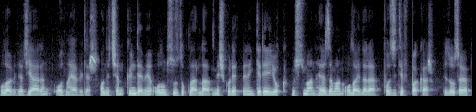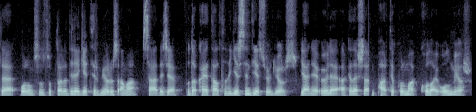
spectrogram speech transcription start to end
olabilir, yarın olmayabilir. Onun için gündemi olumsuzluklarla meşgul etmenin gereği yok. Müslüman her zaman olaylara pozitif bakar. Biz o sebeple olumsuzlukları dile getirmiyoruz ama sadece bu da kayıt altına girsin diye söylüyoruz. Yani öyle arkadaşlar parti kurmak kolay olmuyor.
